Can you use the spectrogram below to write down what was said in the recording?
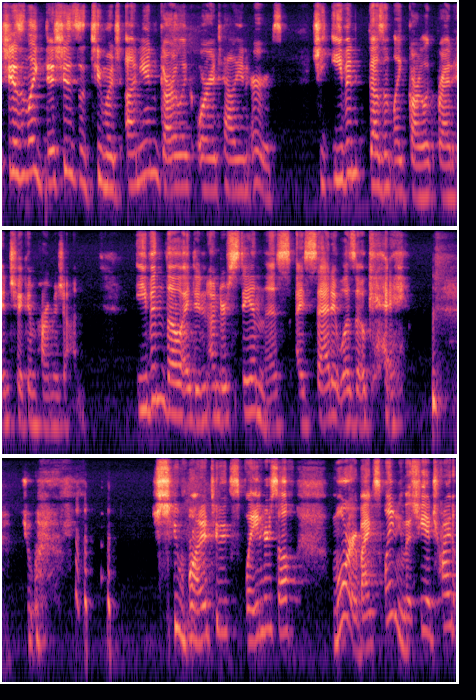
she doesn't like dishes with too much onion, garlic, or Italian herbs. She even doesn't like garlic bread and chicken parmesan. Even though I didn't understand this, I said it was okay. She, she wanted to explain herself more by explaining that she had tried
